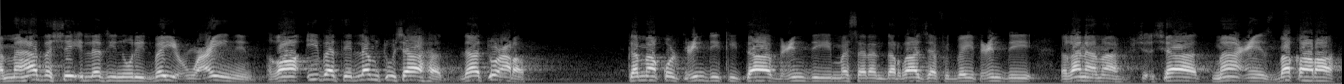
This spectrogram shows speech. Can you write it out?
أما هذا الشيء الذي نريد بيع عين غائبة لم تشاهد لا تعرف. كما قلت عندي كتاب عندي مثلا دراجة في البيت عندي غنمة شاة ماعز بقرة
